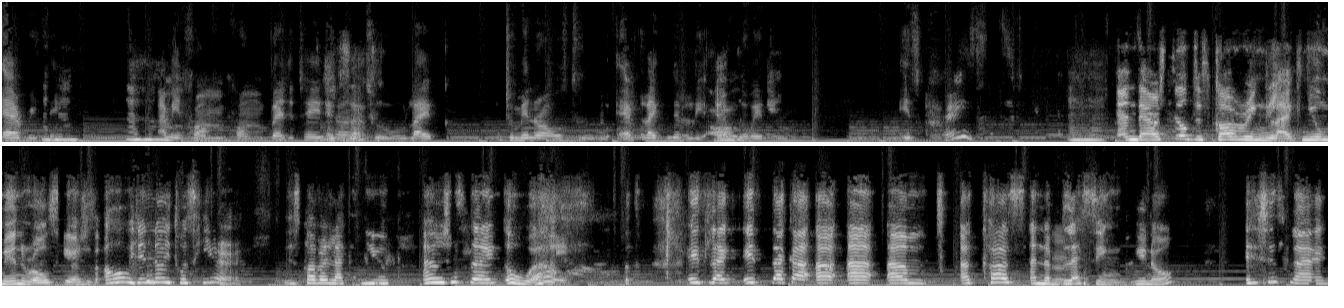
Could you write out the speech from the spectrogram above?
everything. Mm-hmm. Mm-hmm. I mean, from from vegetation exactly. to like to minerals to like literally all everything. the way through. It's crazy. Mm-hmm. And they're still discovering like new minerals here. She's like, oh, we didn't know it was here discovered like new i was just like oh wow it's like it's like a, a, a um a curse and a mm. blessing you know? It's just like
